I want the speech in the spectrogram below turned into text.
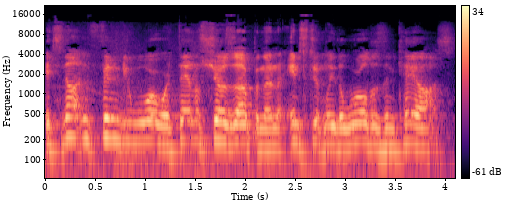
it's not Infinity War where Thanos shows up and then instantly the world is in chaos.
